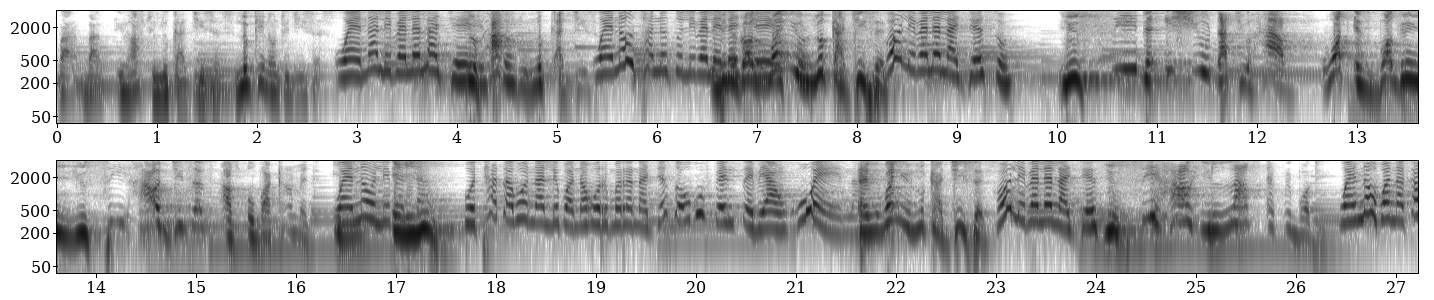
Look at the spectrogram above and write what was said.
But but you have to look at Jesus, looking unto Jesus. wena lebelela You have jesu to look at Jesus. wena o tshwanetse o You see, lebelele because when you jesu look at Jesus, ge o lebelela jesu you see the issue that you have, what is bothering you. You see how Jesus has overcome it in, in you. bothata bo o nang le bona gore morena jesu o bo fentse bjang And when you look at Jesus, ge o lebelela you see how he loves everybody. wena o bona ka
